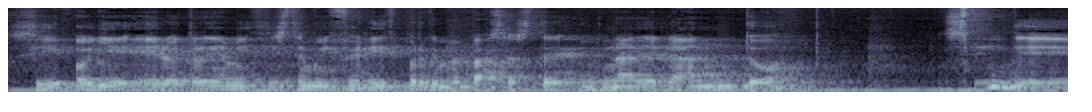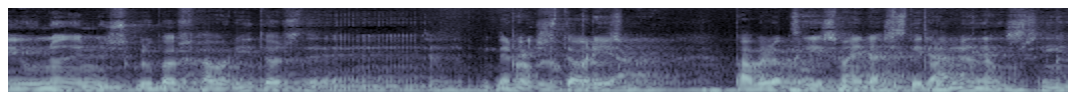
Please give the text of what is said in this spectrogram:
Sí, oye, el otro día me hiciste muy feliz porque me pasaste un adelanto Sí. de uno de mis grupos favoritos de, de la historia. Pablo Prisma y las pirámides, sí.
